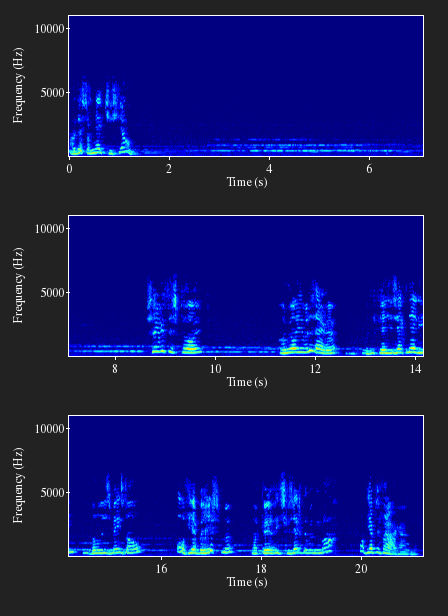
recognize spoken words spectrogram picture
Nou, dat is toch netjes, Jan? Zeg het eens, Plooi. Wat wil je me zeggen? Je zegt Nelly, dan is meestal, of je berispt me, dan kun je iets gezegd hebben niet mag, of je hebt een vraag aan me.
